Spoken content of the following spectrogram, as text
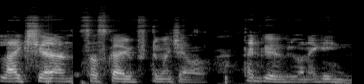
like share and subscribe to my channel. Thank you everyone again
